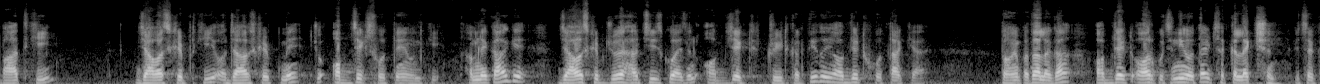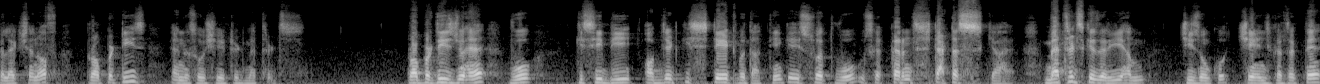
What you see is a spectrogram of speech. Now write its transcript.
بات کی جاوا اسکرپٹ کی اور جاوا اسکرپٹ میں جو آبجیکٹس ہوتے ہیں ان کی۔ ہم نے کہا کہ جاوا اسکرپٹ جو ہے ہر چیز کو ایز این آبجیکٹ ٹریٹ کرتی ہے، تو یہ آبجیکٹ ہوتا کیا ہے؟ تو ہمیں پتا لگا آبجیکٹ اور کچھ نہیں ہوتا it's a collection it's a collection of properties and associated methods properties جو ہیں، وہ کسی بھی آبجیکٹ کی اسٹیٹ بتاتی ہیں کہ اس وقت وہ، اس کا کرنٹ اسٹیٹس کیا ہے۔ میتھڈس کے ذریعے ہم چیزوں کو چینج کر سکتے ہیں۔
